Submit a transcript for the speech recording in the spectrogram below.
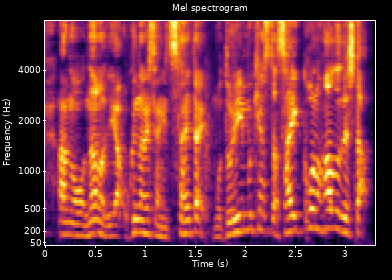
あのなのでいや奥成さんに伝えたい。もうドリームキャスト最高のハードでした。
